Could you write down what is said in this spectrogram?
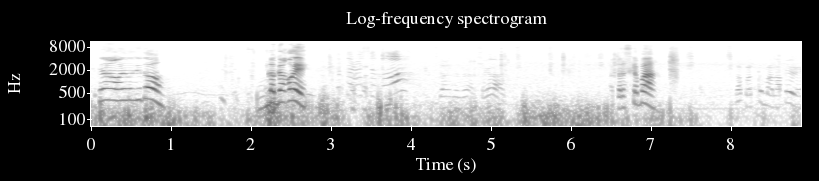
Hindi na ako naman dito. Vlog ako eh. Atras ka pa. Dapat to malaki eh.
